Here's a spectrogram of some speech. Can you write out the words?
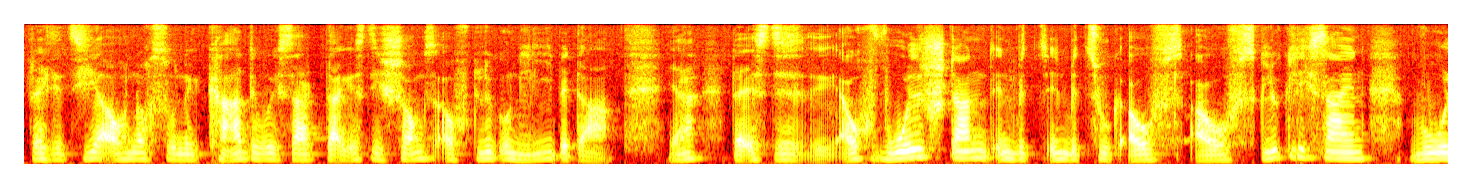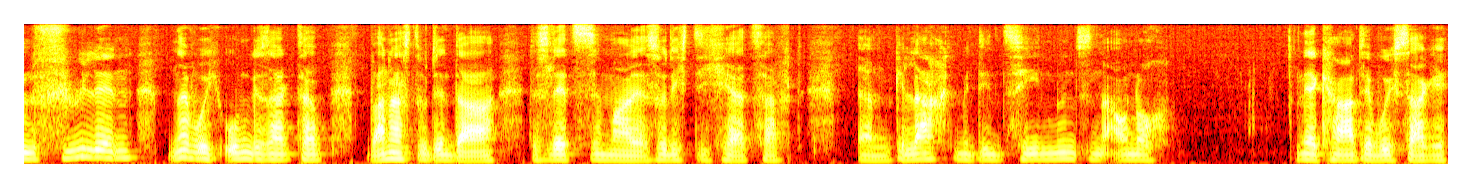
vielleicht jetzt hier auch noch so eine Karte, wo ich sage, da ist die Chance auf Glück und Liebe da. Ja, da ist auch Wohlstand in Bezug aufs, aufs Glücklichsein, Wohlfühlen, ne, wo ich oben gesagt habe, wann hast du denn da das letzte Mal so richtig herzhaft ähm, gelacht mit den zehn Münzen auch noch eine Karte, wo ich sage,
